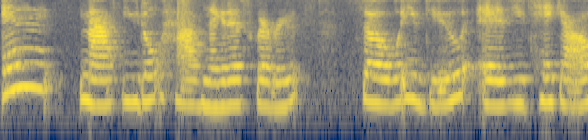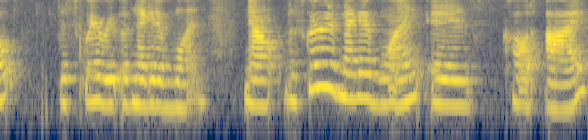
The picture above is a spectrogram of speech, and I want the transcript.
in math you don't have negative square roots, so what you do is you take out the square root of negative 1. Now, the square root of negative 1 is called i,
